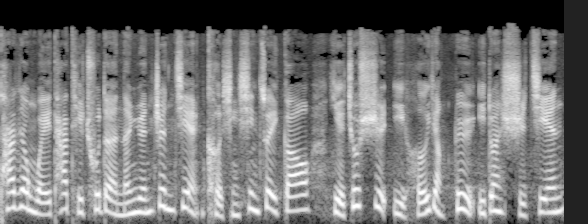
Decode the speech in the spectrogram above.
他认为，他提出的能源证件可行性最高，也就是以核养绿一段时间，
